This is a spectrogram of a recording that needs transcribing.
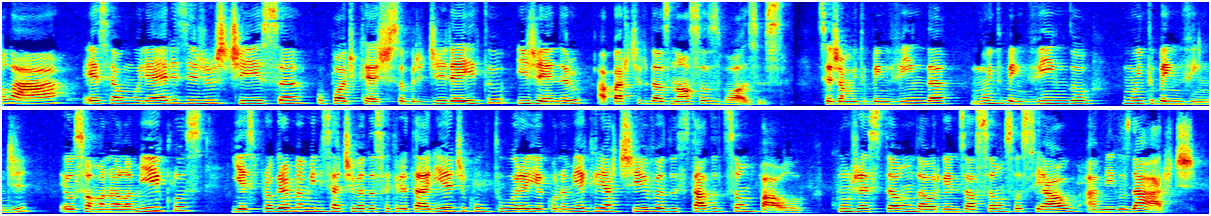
Olá, esse é o Mulheres e Justiça, o podcast sobre direito e gênero a partir das nossas vozes. Seja muito bem-vinda, muito bem-vindo, muito bem-vinde. Eu sou a Manuela Miklos e esse programa é uma iniciativa da Secretaria de Cultura e Economia Criativa do Estado de São Paulo, com gestão da organização social Amigos da Arte.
